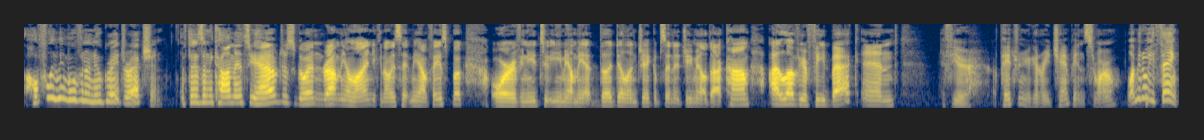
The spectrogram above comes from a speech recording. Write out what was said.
hopefully we move in a new great direction. If there's any comments you have, just go ahead and drop me a line. You can always hit me on Facebook, or if you need to, email me at thedylanjacobson at gmail.com. I love your feedback, and if you're patron, you're going to read Champions tomorrow. Let me know what you think.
